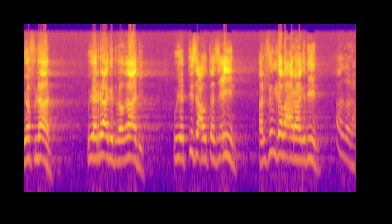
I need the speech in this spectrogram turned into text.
يا فلان ويا الراقد بغادي ويا التسعة وتسعين الفيل قلع راقدين. هذا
